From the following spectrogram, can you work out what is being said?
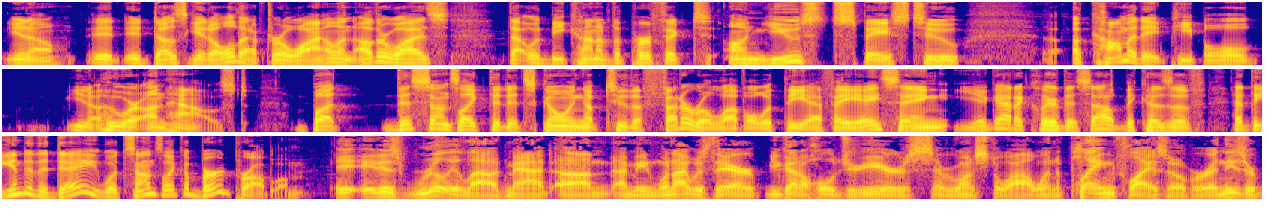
you know, it, it does get old after a while. And otherwise, that would be kind of the perfect unused space to uh, accommodate people, you know, who are unhoused. But this sounds like that it's going up to the federal level with the FAA saying you got to clear this out because of at the end of the day what sounds like a bird problem. it, it is really loud, Matt. Um, I mean, when I was there, you got to hold your ears every once in a while when a plane flies over, and these are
